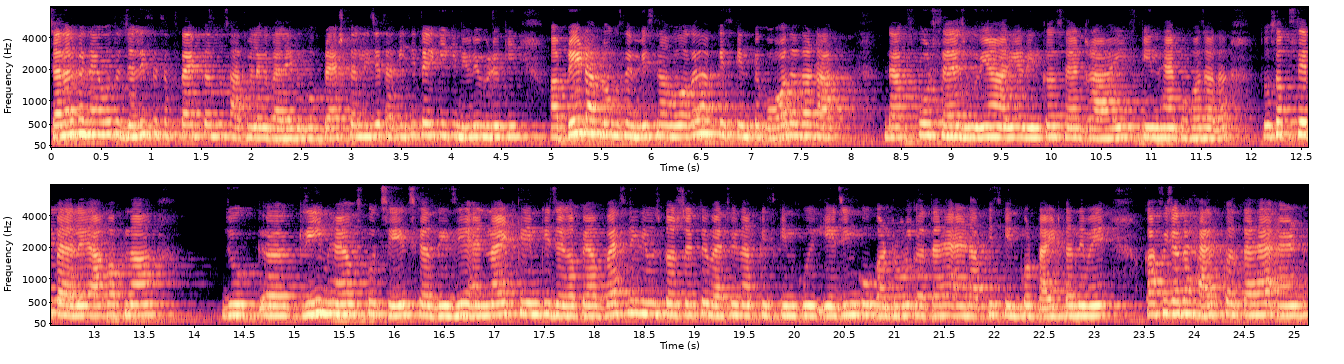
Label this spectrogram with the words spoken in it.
चैनल पे नए हो तो जल्दी से सब्सक्राइब कर लो, साथ में लगे बेल आइकन को प्रेस कर लीजिए ताकि इसी तरीके की न्यू न्यू वीडियो की अपडेट आप लोगों से मिस ना हो। अगर आपकी स्किन पर बहुत ज़्यादा डार्क डार्क स्पॉट्स है झुरियाँ आ रही है रिंकल्स हैं ड्राई स्किन है बहुत ज़्यादा तो सबसे पहले आप अपना जो क्रीम है, उसको चेंज कर दीजिए एंड नाइट क्रीम की जगह पे आप वैसलिन यूज़ कर सकते हो। वैसलिन आपकी स्किन को एजिंग को कंट्रोल करता है एंड आपकी स्किन को टाइट करने में काफ़ी ज़्यादा हेल्प करता है एंड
